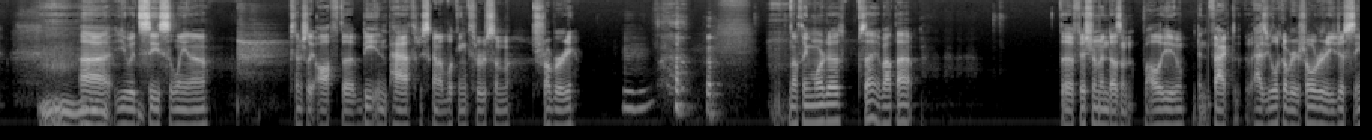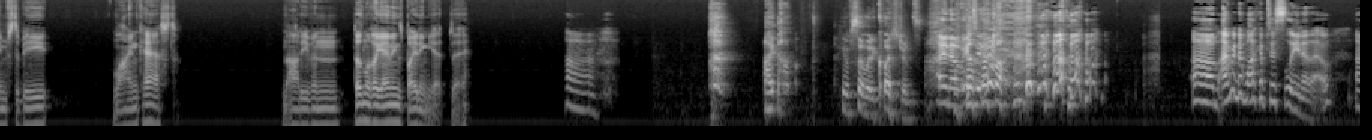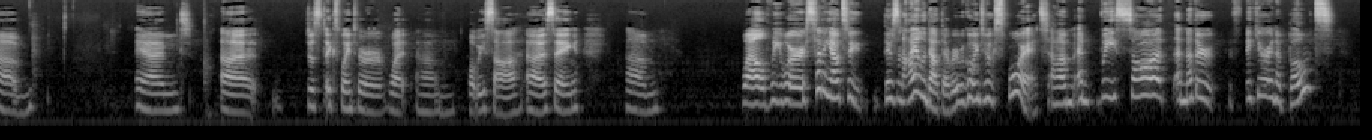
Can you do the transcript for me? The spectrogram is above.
Uh, you would see Selena potentially off the beaten path, just kind of looking through some shrubbery. Mhm. Nothing more to say about that. The fisherman doesn't follow you. In fact, as you look over your shoulder, he just seems to be line cast. Not even doesn't look like anything's biting yet today. Uh, I, I have so many questions. I know me too. um, I'm gonna walk up to Selena though, um, and uh, just explain to her what um, what we saw. Uh, saying, um, well, we were setting out to. There's an island out there. We were going to explore it, um, and we saw another figure in a boat,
